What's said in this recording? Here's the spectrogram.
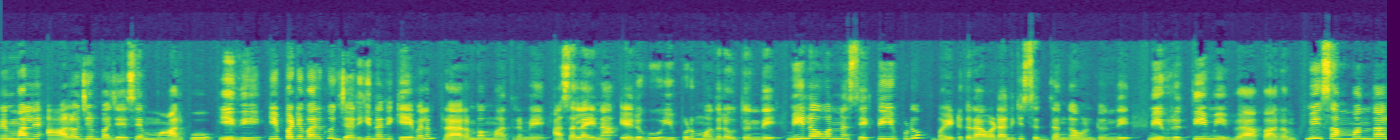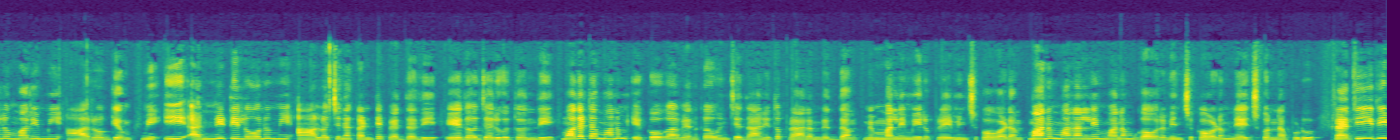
మిమ్మల్ని ఆలోచింపజేసే మార్పు ఇది. ఇప్పటి వరకు జరిగినది కేవలం ప్రారంభం మాత్రమే. అసలైన ఎరుగు ఇప్పుడు మొదలవుతుంది. మీలో ఉన్న శక్తి ఇప్పుడు బయటకు రావడానికి సిద్ధంగా ఉంటుంది. మీ వృత్తి మీ వ్యాపారం మీ సంబంధాలు మరియు మీ ఆరోగ్యం మీ ఈ అన్నిటిలోనూ మీ ఆలోచన కంటే పెద్దది. ఏదో జరుగుతుంది. మొదట మనం ఎక్కువగా వెనుక ఉంచే దానితో ప్రారంభిద్దాం. మిమ్మల్ని మీరు ప్రేమించుకోవడం మనం మనల్ని మనం గౌరవించుకోవడం నేర్చుకున్నప్పుడు ప్రతిదీ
